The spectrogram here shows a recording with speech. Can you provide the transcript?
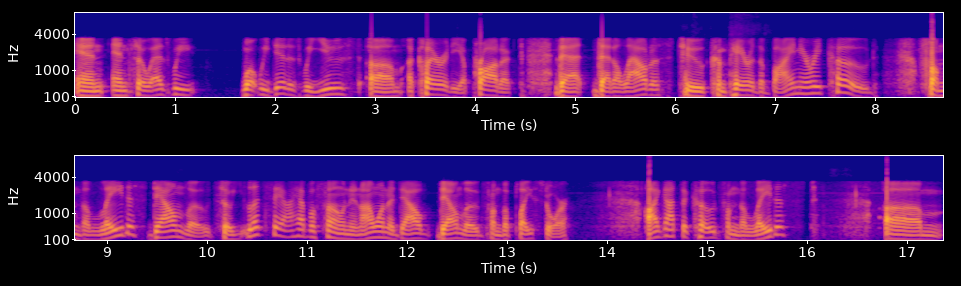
And and so as we what we did is we used um, a Clarity, a product that, that allowed us to compare the binary code from the latest download. So let's say I have a phone and I want to dow- download from the Play Store. I got the code from the latest um,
